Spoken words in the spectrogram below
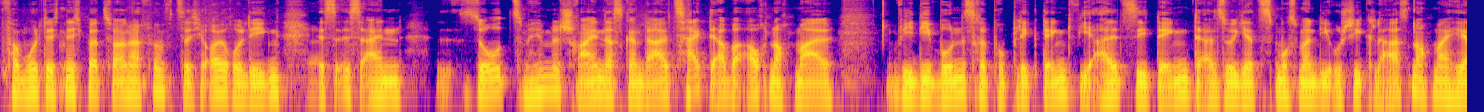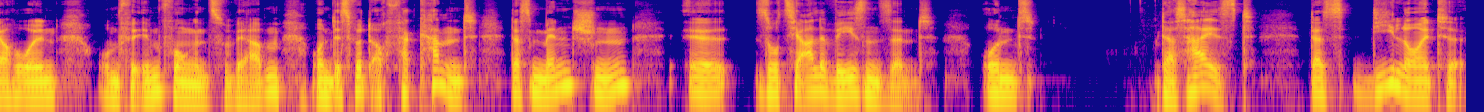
vermutlich nicht bei 250 Euro liegen. Ja. Es ist ein so zum Himmel schreiender Skandal, zeigt aber auch nochmal, wie die Bundesrepublik denkt, wie alt sie denkt. Also jetzt muss man die Uschi Glas nochmal herholen, um für Impfungen zu werben. Und es wird auch verkannt, dass Menschen äh, soziale Wesen sind. Und das heißt, dass die Leute,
